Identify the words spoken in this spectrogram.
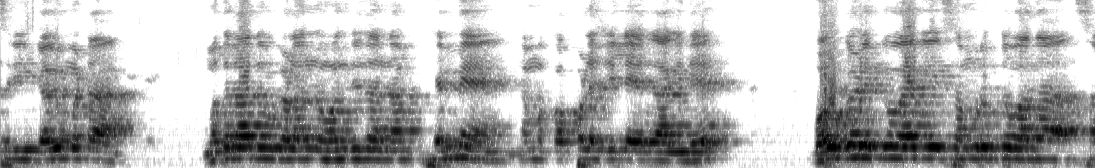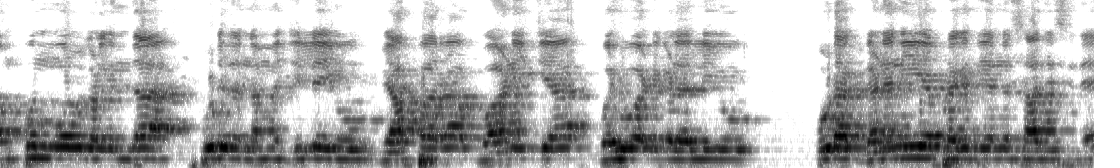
ಶ್ರೀ ಗವಿಮಠ ಮೊದಲಾದವುಗಳನ್ನು ಹೊಂದಿದ ನಮ್ಮ ಹೆಮ್ಮೆ ನಮ್ಮ ಕೊಪ್ಪಳ ಜಿಲ್ಲೆಯದಾಗಿದೆ. ಭೌಗೋಳಿಕವಾಗಿ ಸಮೃದ್ಧವಾದ ಸಂಪನ್ಮೂಲಗಳಿಂದ ಕೂಡಿದ ನಮ್ಮ ಜಿಲ್ಲೆಯು ವ್ಯಾಪಾರ, ವಾಣಿಜ್ಯ, ವಹಿವಾಟುಗಳಲ್ಲಿಯೂ ಕೂಡ ಗಣನೀಯ ಪ್ರಗತಿಯನ್ನು ಸಾಧಿಸಿದೆ.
